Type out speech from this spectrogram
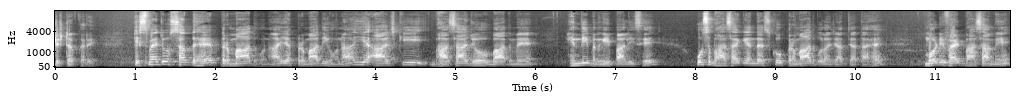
डिस्टर्ब करे। इसमें जो शब्द है, प्रमाद होना या प्रमादी होना, ये आज की भाषा जो बाद में हिंदी बन गई पाली से उस भाषा के अंदर इसको प्रमाद बोला जा, जाता है। मॉडिफाइड भाषा में,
